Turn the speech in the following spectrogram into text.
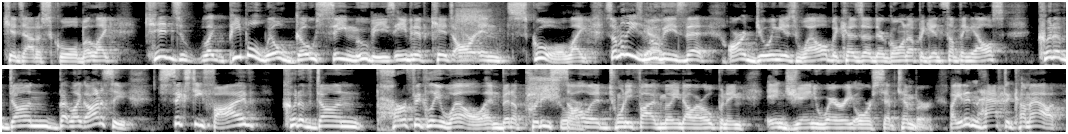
kids out of school, but like kids like people will go see movies even if kids are in school. Like some of these movies that aren't doing as well because of they're going up against something else could have done but like honestly 65 could have done perfectly well and been a pretty solid $25 million opening in January or September. Like it didn't have to come out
